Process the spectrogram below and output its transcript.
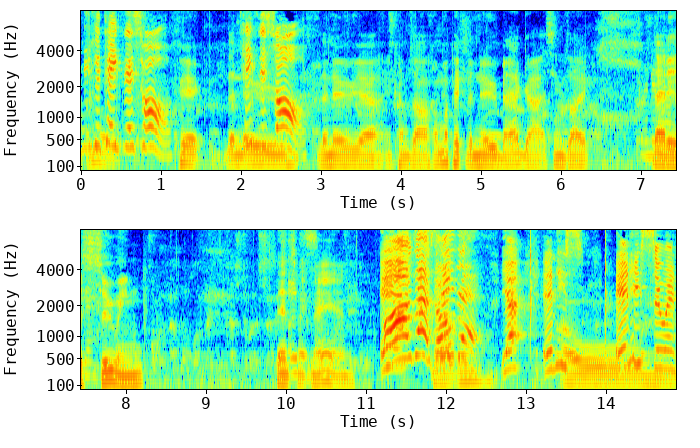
You can take this off. Pick the new. Take this off. The new, yeah, it comes off. I'm gonna pick the new bad guy. It seems like that is suing Vince McMahon. Oh. Yeah, and he's Oh, and he's suing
